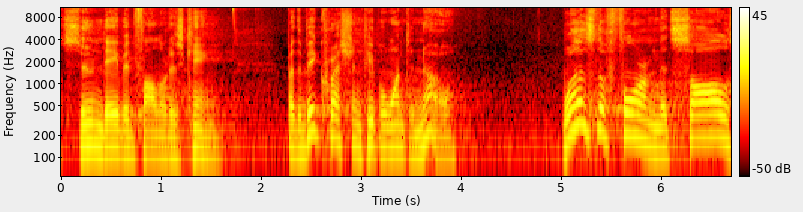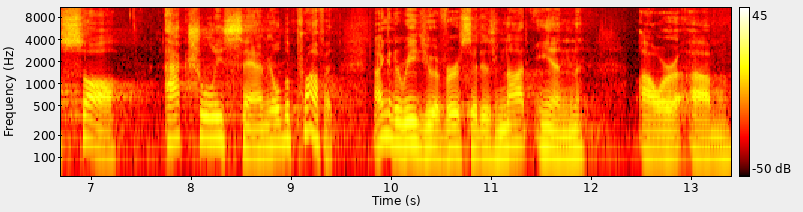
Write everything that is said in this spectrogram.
Soon David followed as king. But the big question people want to know was the form that Saul saw actually Samuel the prophet? I'm going to read you a verse that is not in our, um,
